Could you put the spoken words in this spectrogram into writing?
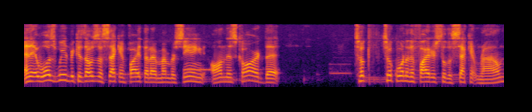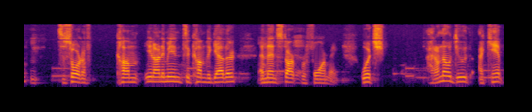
and it was weird because that was the second fight that I remember seeing on this card that took took one of the fighters till the second round to sort of come, you know what I mean, to come together and then start yeah. performing. Which I don't know, dude. I can't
